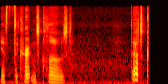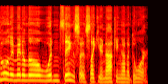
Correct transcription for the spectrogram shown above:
if the curtain's closed. That's cool, they made a little wooden thing so it's like you're knocking on a door.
